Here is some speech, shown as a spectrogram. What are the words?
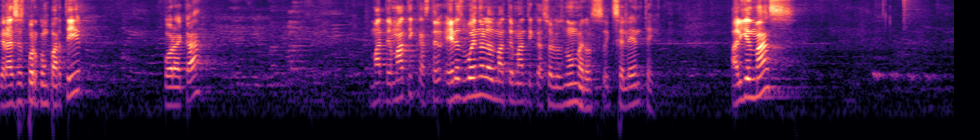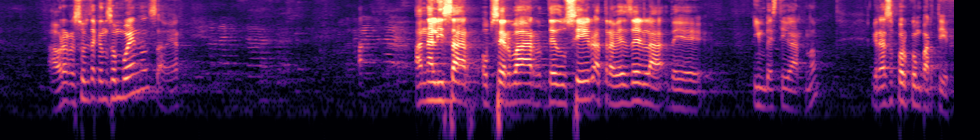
Gracias por compartir. Por acá. Matemáticas. Eres bueno en las matemáticas o los números. Excelente. ¿Alguien más? Ahora resulta que no son buenos. A ver. Analizar, observar, deducir a través de la de investigar, ¿no? Gracias por compartir.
